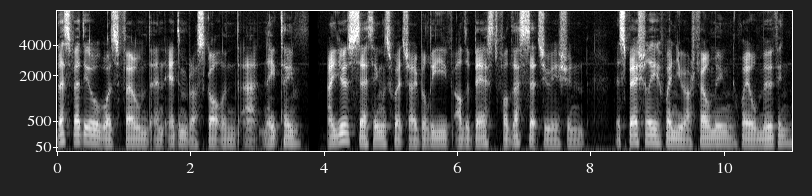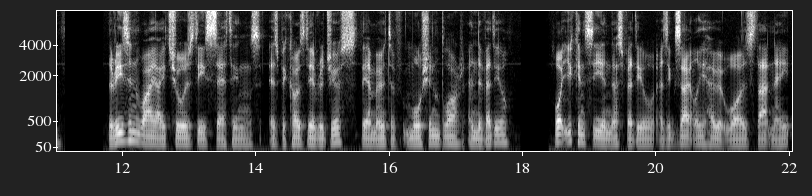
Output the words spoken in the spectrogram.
This video was filmed in Edinburgh, Scotland at night time. I used settings which I believe are the best for this situation, especially when you are filming while moving. The reason why I chose these settings is because they reduce the amount of motion blur in the video. What you can see in this video is exactly how it was that night.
